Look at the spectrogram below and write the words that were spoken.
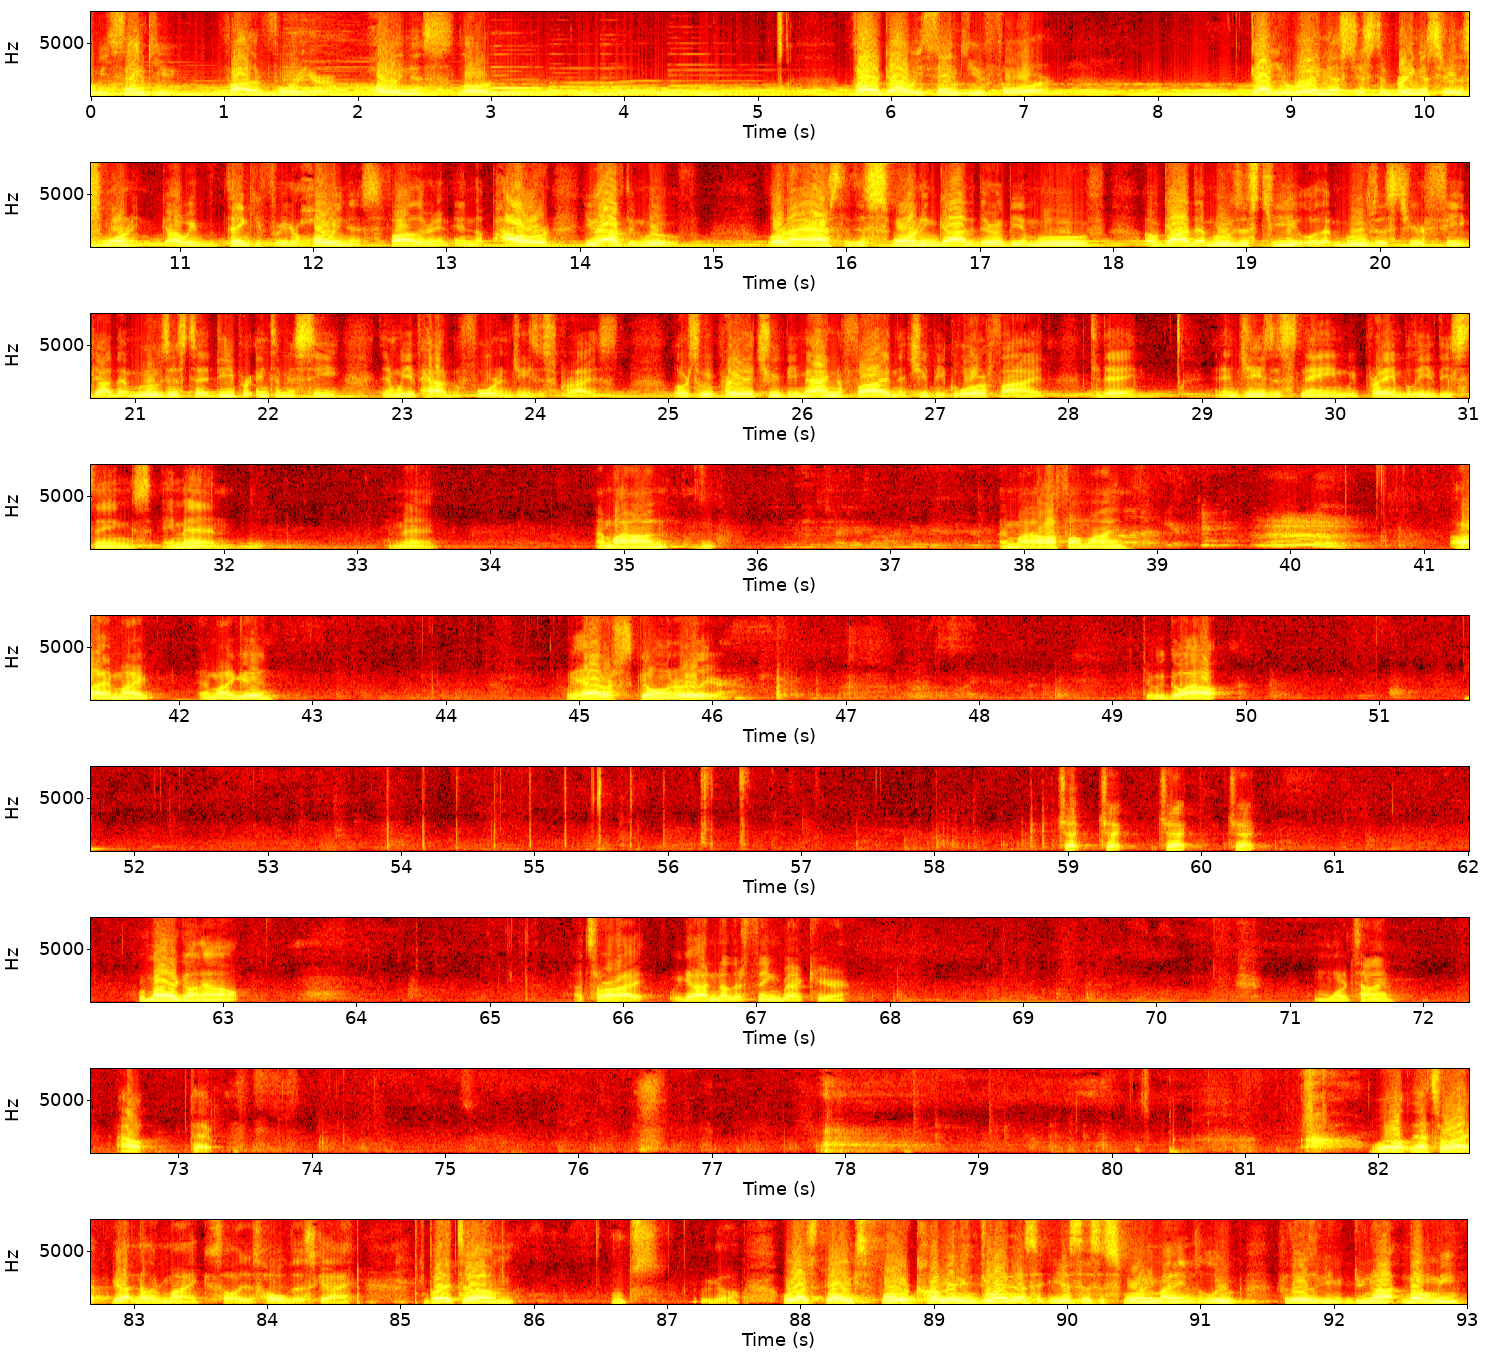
Lord, we thank you, Father, for your holiness, Lord. Father God, we thank you for, God, your willingness just to bring us here this morning. God, we thank you for your holiness, Father, and, and the power you have to move. Lord, I ask that this morning, God, that there would be a move of God that moves us to you, Lord, that moves us to your feet, God, that moves us to a deeper intimacy than we have had before in Jesus Christ. Lord, so we pray that you would be magnified and that you would be glorified today. And in Jesus' name, we pray and believe these things. Amen. Amen. Am I on? Am I off on mine? All right, am I, am I good? We had us going earlier. Did we go out? Check, check, check, check. We might have gone out. That's all right. We got another thing back here. One more time. Out. Okay. Well, that's all right. We got another mic, so I'll just hold this guy. But, um, oops, here we go. Well, guys, thanks for coming and joining us at ESS this morning. My name is Luke, for those of you who do not know me.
